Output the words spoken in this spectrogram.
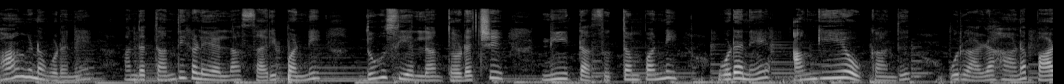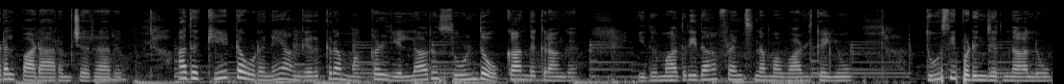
வாங்கின உடனே அந்த தந்திகளை எல்லாம் சரி பண்ணி தூசியெல்லாம் தொடச்சி நீட்டாக சுத்தம் பண்ணி உடனே அங்கேயே உட்காந்து ஒரு அழகான பாடல் பாட ஆரம்பிச்சிடுறாரு. அதை கேட்ட உடனே அங்கே இருக்கிற மக்கள் எல்லாரும் சூழ்ந்து உட்காந்துக்கிறாங்க இது மாதிரி தான் ஃப்ரெண்ட்ஸ் நம்ம வாழ்க்கையும். தூசி படிஞ்சிருந்தாலும்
